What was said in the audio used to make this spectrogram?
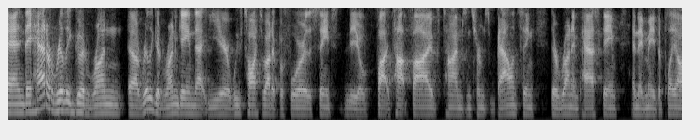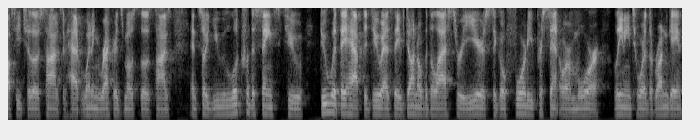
And they had a really good run, uh, really good run game that year. We've talked about it before. The Saints, you know, five, top five times in terms of balancing their run and pass game, and they've made the playoffs each of those times. They've had winning records most of those times. And so you look for the Saints to do what they have to do as they've done over the last three years to go 40% or more leaning toward the run game.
